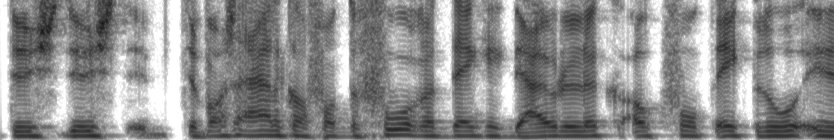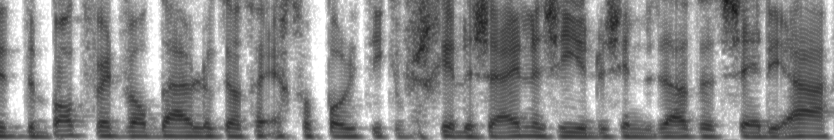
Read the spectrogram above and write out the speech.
dus, dus er was eigenlijk al van tevoren, denk ik, duidelijk. Ook vond ik, bedoel, in het debat werd wel duidelijk dat er echt wel politieke verschillen zijn. Dan zie je dus inderdaad het CDA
